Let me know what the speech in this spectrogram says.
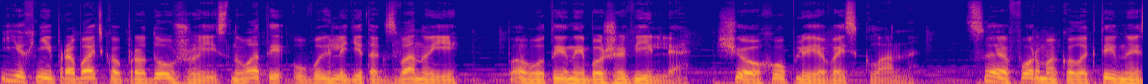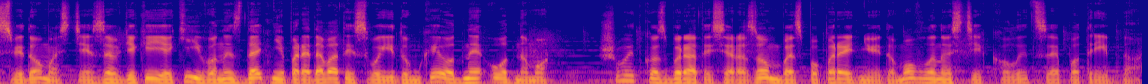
їхній прабатько продовжує існувати у вигляді так званої павутини божевілля, що охоплює весь клан. Це форма колективної свідомості, завдяки якій вони здатні передавати свої думки одне одному, швидко збиратися разом без попередньої домовленості, коли це потрібно.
